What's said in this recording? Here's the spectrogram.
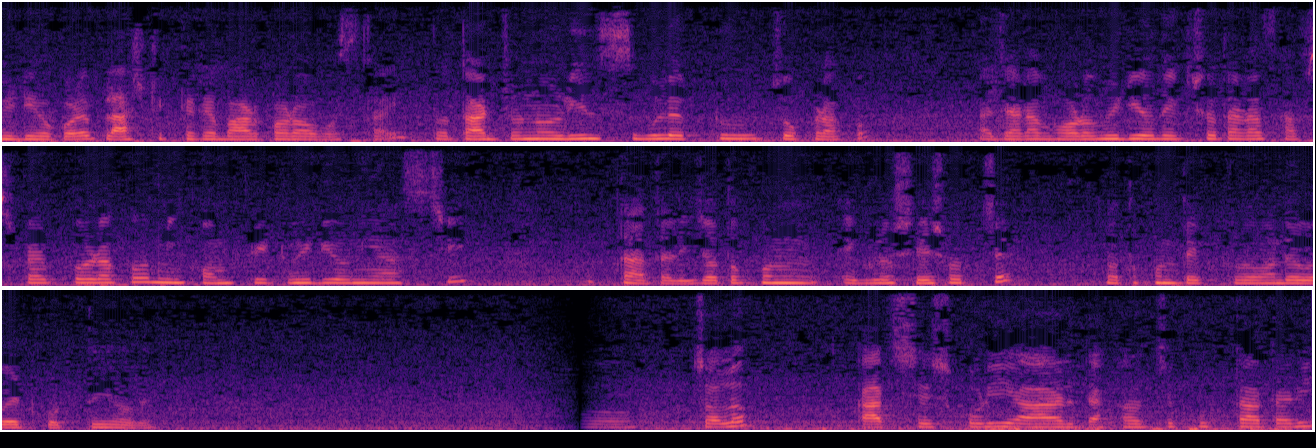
ভিডিও করে প্লাস্টিক থেকে বার করা অবস্থায়। তো তার জন্য রিলসগুলো একটু চোখ রাখো। আর যারা বড় ভিডিও দেখছ, তারা সাবস্ক্রাইব করে রাখো। আমি কমপ্লিট ভিডিও নিয়ে আসছি। তাড়াতাড়ি, যতক্ষণ এগুলো শেষ হচ্ছে, ততক্ষণ তো একটু আমাদের ওয়েট করতেই হবে। তো চলো কাজ শেষ করি আর দেখা হচ্ছে খুব তাড়াতাড়ি।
